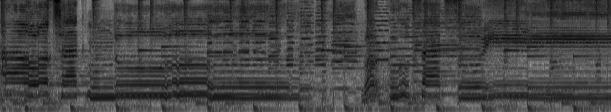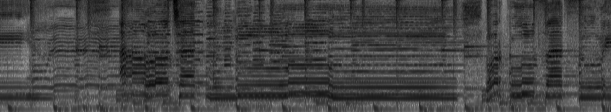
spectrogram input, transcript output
Ahotsak mundu. Gorputzak zubi Ahotsak mundu. Gorputzak zubi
